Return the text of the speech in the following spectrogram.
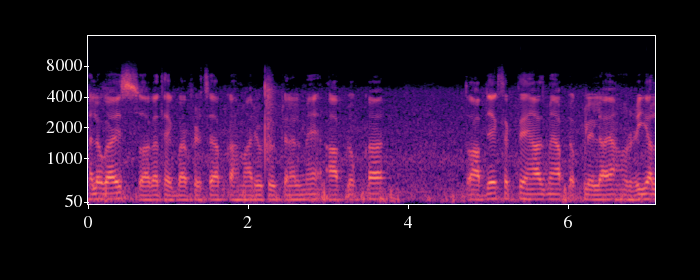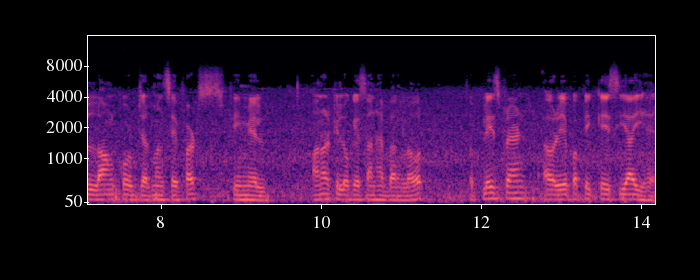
हेलो गाइस, स्वागत है एक बार फिर से आपका हमारे यूट्यूब चैनल में। आप लोग का तो आप देख सकते हैं, आज मैं आप लोग के लिए लाया हूँ real long coat German shepherds female owner की लोकेशन है बंगलौर तो प्लीज़ फ्रेंड और ये पपी के सी आई है।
